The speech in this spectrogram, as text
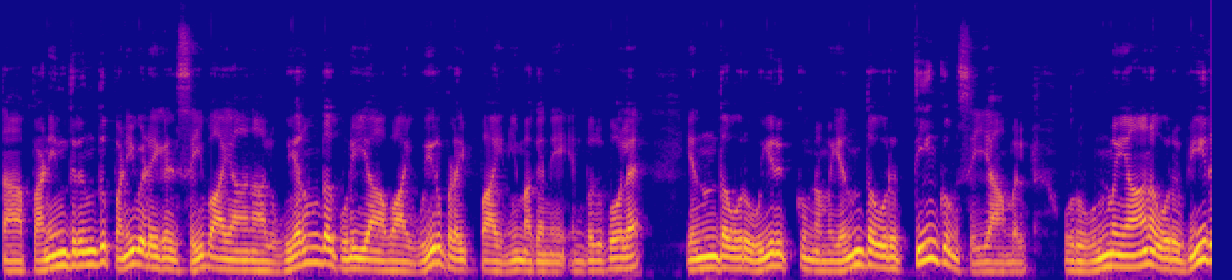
தான் பணிந்திருந்து பணிவிடைகள் செய்வாயானால் உயர்ந்த குடியாவாய் உயிர் பிழைப்பாய் நீ மகனே என்பது போல எந்த ஒரு உயிருக்கும் நம்ம எந்த ஒரு தீங்கும் செய்யாமல் ஒரு உண்மையான ஒரு வீர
